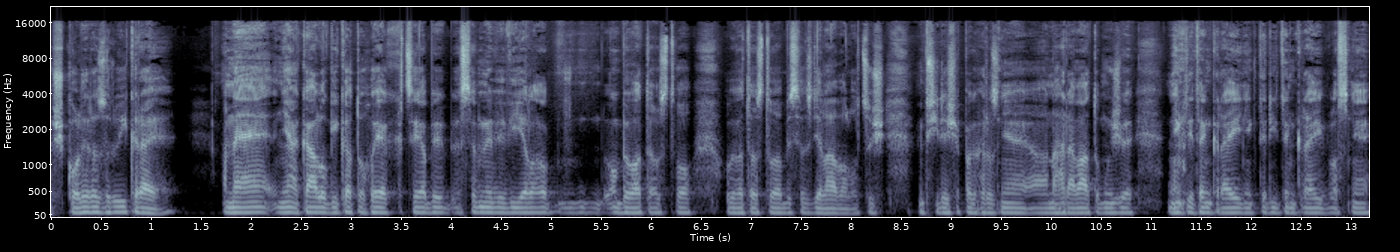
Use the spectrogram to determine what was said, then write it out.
školy, rozhodují kraje, a ne nějaká logika toho, jak chci, aby se mi vyvíjelo obyvatelstvo, obyvatelstvo, aby se vzdělávalo, což mi přijde, že pak hrozně nahrává tomu, že někdy ten kraj, některý ten kraj vlastně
